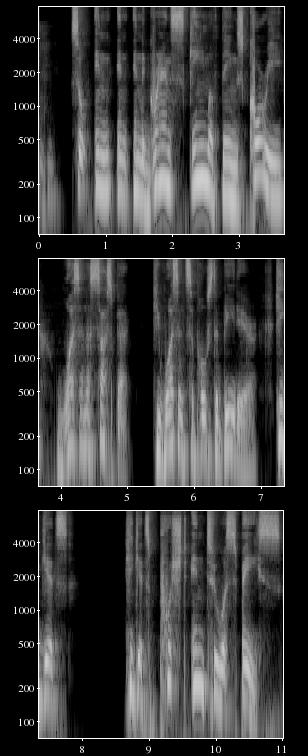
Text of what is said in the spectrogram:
Mm-hmm. So, in, in, in the grand scheme of things, Korey wasn't a suspect. He wasn't supposed to be there. He gets, he gets pushed into a space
